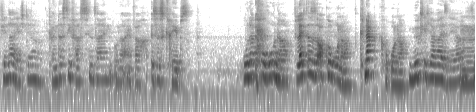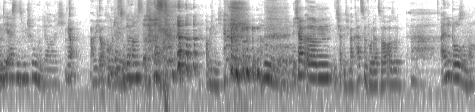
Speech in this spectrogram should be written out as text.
Vielleicht, ja. Können das die Faszien sein? Oder einfach, ist es Krebs? Oder Corona. Vielleicht ist es auch Corona. Knack-Corona. Möglicherweise, ja. Mhm. Sind die ersten Symptome, glaube ich. Ja, habe ich auch Gut, dass du gehamstert hast. Habe ich nicht. Oh, oh, oh. Ich habe ähm, ich hab nicht mal Katzenfutter zu Hause. Eine Dose noch.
